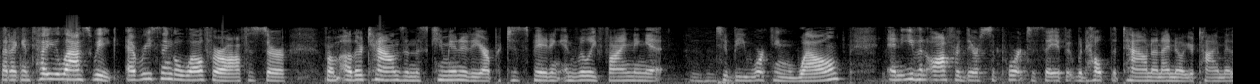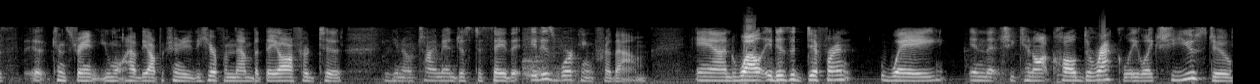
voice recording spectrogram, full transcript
But I can tell you last week, every single welfare officer from other towns in this community are participating and really finding it to be working well, and even offered their support to say if it would help the town, and I know your time is uh, constrained, you won't have the opportunity to hear from them, but they offered to, you know, chime in just to say that it is working for them. And while it is a different way in that she cannot call directly like she used to,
